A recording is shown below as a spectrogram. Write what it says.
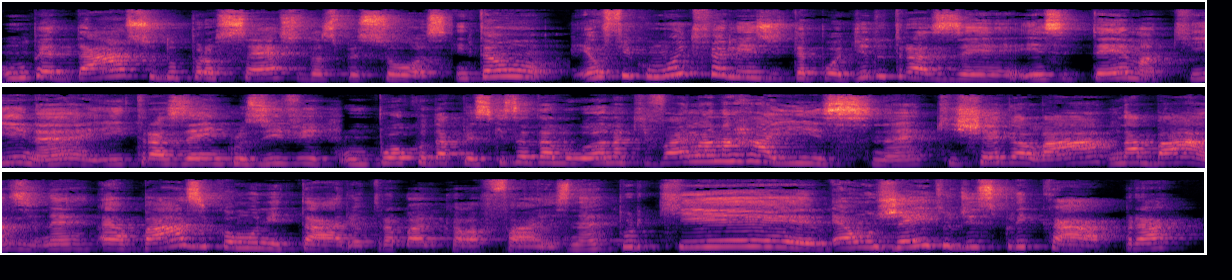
um pedaço do processo das pessoas. Então, eu fico muito feliz de ter podido trazer esse tema aqui, né? E trazer, inclusive, um pouco da pesquisa da Luana que vai lá na raiz, né? Que chega lá na base, né? É a base comunitária o trabalho que ela faz, né? Porque é um jeito de explicar para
